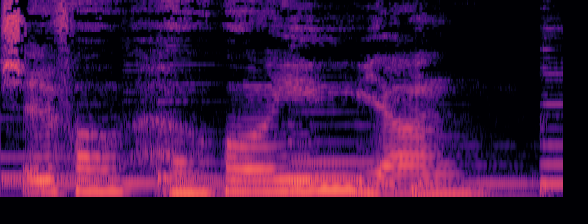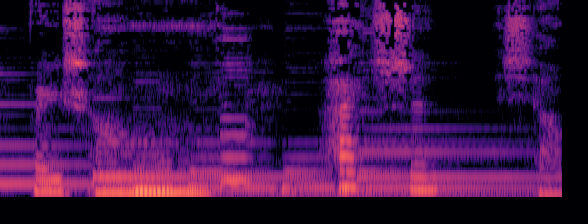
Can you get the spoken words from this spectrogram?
是否和我一样悲伤，还是笑？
